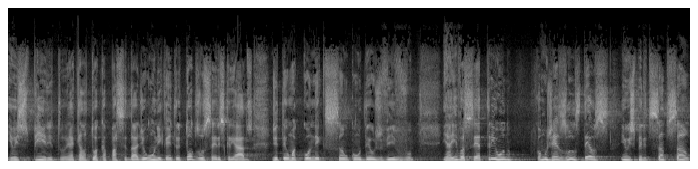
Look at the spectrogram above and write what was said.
E o espírito é aquela tua capacidade única entre todos os seres criados de ter uma conexão com o Deus vivo. E aí você é triuno, como Jesus, Deus e o Espírito Santo são.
